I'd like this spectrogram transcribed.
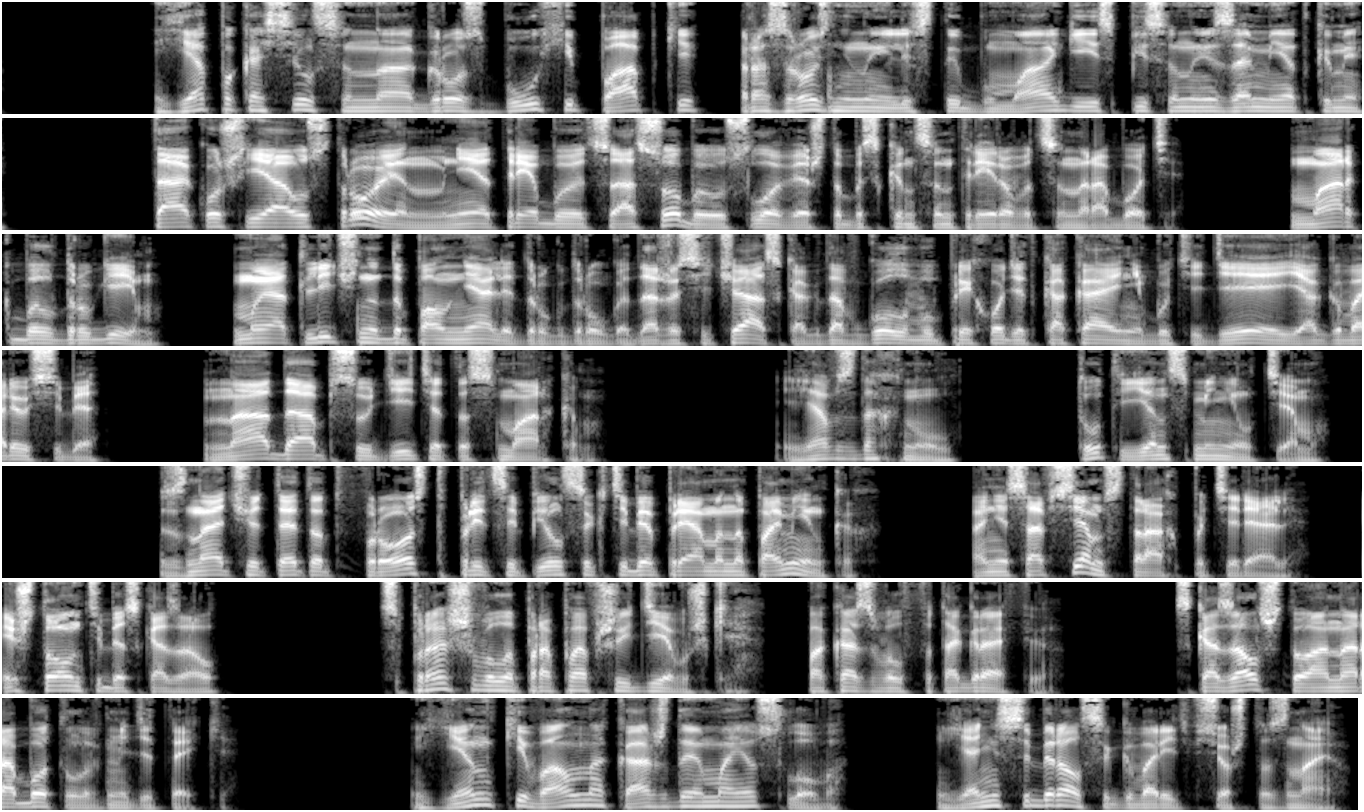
Я покосился на грозбухи, папки, разрозненные листы бумаги, исписанные заметками. Так уж я устроен, мне требуются особые условия, чтобы сконцентрироваться на работе. Марк был другим. Мы отлично дополняли друг друга. Даже сейчас, когда в голову приходит какая-нибудь идея, я говорю себе, надо обсудить это с Марком. Я вздохнул. Тут Йен сменил тему. Значит, этот Фрост прицепился к тебе прямо на поминках. Они совсем страх потеряли. И что он тебе сказал? Спрашивал о пропавшей девушке. Показывал фотографию. Сказал, что она работала в медитеке. Йен кивал на каждое мое слово. Я не собирался говорить все, что знаю.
